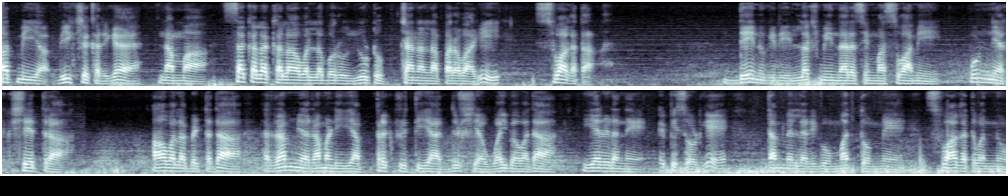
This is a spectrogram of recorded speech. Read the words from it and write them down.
ಆತ್ಮೀಯ ವೀಕ್ಷಕರಿಗೆ ನಮ್ಮ ಸಕಲ ಕಲಾವಲ್ಲಭರು ಯೂಟ್ಯೂಬ್ ಚಾನಲ್ನ ಪರವಾಗಿ ಸ್ವಾಗತ. ದೇನುಗಿರಿ ಲಕ್ಷ್ಮೀ ನರಸಿಂಹಸ್ವಾಮಿ ಪುಣ್ಯಕ್ಷೇತ್ರ ಆವಲಬೆಟ್ಟದ ರಮ್ಯ ರಮಣೀಯ ಪ್ರಕೃತಿಯ ದೃಶ್ಯ ವೈಭವದ ಎರಡನೇ ಎಪಿಸೋಡ್ಗೆ ತಮ್ಮೆಲ್ಲರಿಗೂ ಮತ್ತೊಮ್ಮೆ ಸ್ವಾಗತವನ್ನು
